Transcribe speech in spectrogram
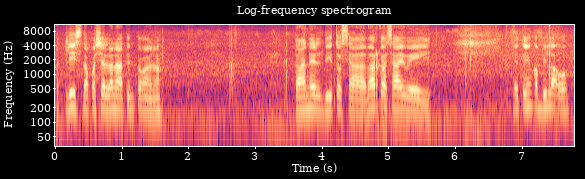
At least napasyalan natin tong ano tunnel dito sa Marcos Highway. Ito yung kabila oh.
